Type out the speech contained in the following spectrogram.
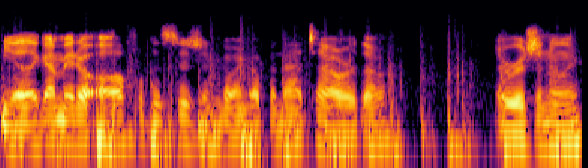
Yeah, that guy made an awful decision going up in that tower, though. Originally.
